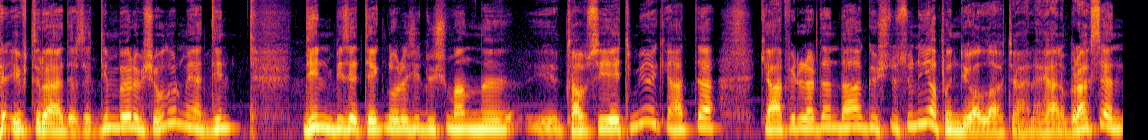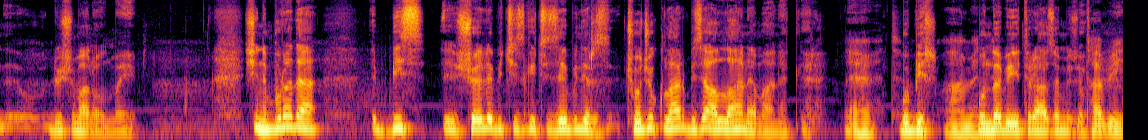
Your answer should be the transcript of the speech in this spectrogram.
iftira ederse. Din böyle bir şey olur mu ya? Din Din bize teknoloji düşmanlığı e, tavsiye etmiyor ki. Hatta kafirlerden daha güçlüsünü yapın diyor allah Teala. Yani bırak sen düşman olmayı. Şimdi burada biz e, şöyle bir çizgi çizebiliriz. Çocuklar bize Allah'ın emanetleri. Evet. Bu bir. Amin. Bunda bir itirazımız yok. Tabii.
